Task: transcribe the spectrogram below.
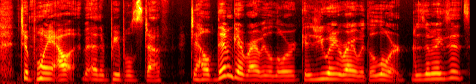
to point out other people's stuff to help them get right with the Lord because you ain't right with the Lord. Does that make sense?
